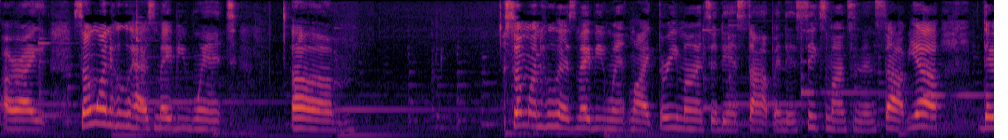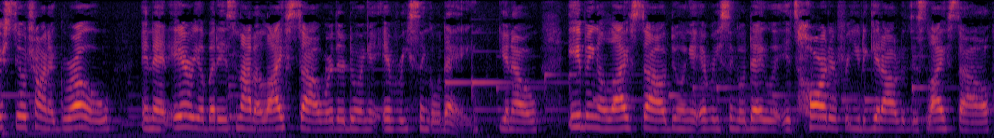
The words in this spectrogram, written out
All right. Someone who has maybe went um someone who has maybe went like three months and then stop and then six months and then stop yeah they're still trying to grow in that area but it's not a lifestyle where they're doing it every single day you know? It being a lifestyle doing it every single day it's harder for you to get out of this lifestyle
